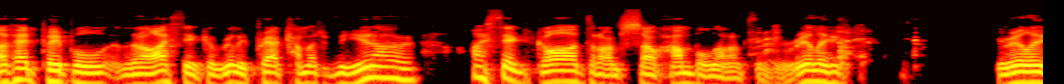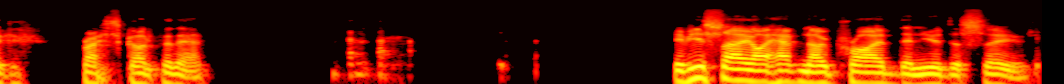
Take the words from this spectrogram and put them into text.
I've had people that I think are really proud come up to me, you know, I thank God that I'm so humble and I'm thinking, really? Really? Praise God for that. If you say, I have no pride, then you're deceived.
